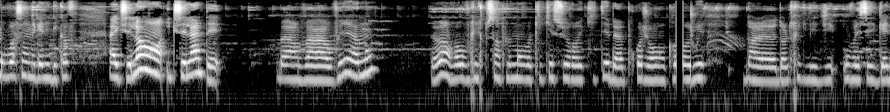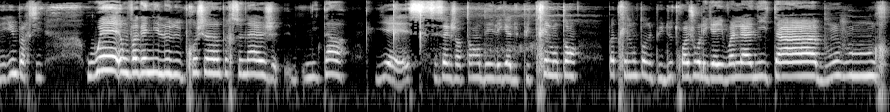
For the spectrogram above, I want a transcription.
pour voir si on a gagné des coffres. Ah, excellent, excellent. Ben, on va ouvrir un nom. Ben ouais, on va ouvrir tout simplement. On va cliquer sur euh, quitter. Ben, pourquoi j'ai encore joué dans le, dans le truc dit on va essayer de gagner une partie. Ouais, on va gagner le, prochain personnage, Nita. Yes, c'est ça que j'entendais, les gars, depuis très longtemps. Pas très longtemps, depuis 2-3 jours, les gars. Et voilà, Nita, bonjour.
